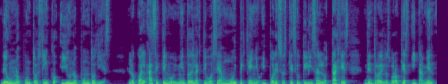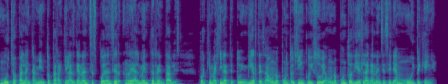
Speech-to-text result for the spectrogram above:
de 1.5 y 1.10, lo cual hace que el movimiento del activo sea muy pequeño y por eso es que se utilizan lotajes dentro de los brokers y también mucho apalancamiento para que las ganancias puedan ser realmente rentables. Porque imagínate, tú inviertes a 1.5 y sube a 1.10, la ganancia sería muy pequeña.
